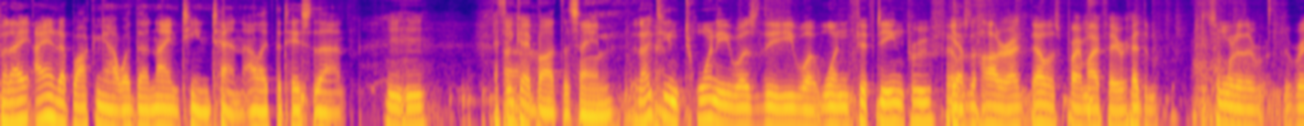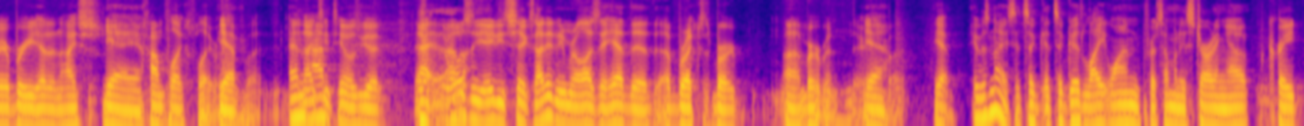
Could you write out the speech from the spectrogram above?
But I, I ended up walking out with the 1910. I like the taste of that. I think Uh, I bought the same. The 1920 was the what 115 proof. That Yep. was the hotter. I, that was probably my favorite. Had the similar to the, the rare breed had a nice Yeah, yeah. complex flavor. Yep. But And the 1910 was good. I- I was the 86. I didn't even realize they had the, the breakfast bur- uh, bourbon there. Yeah. But Yeah, it was nice. It's a it's a good light one for someone who's starting out. Great,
